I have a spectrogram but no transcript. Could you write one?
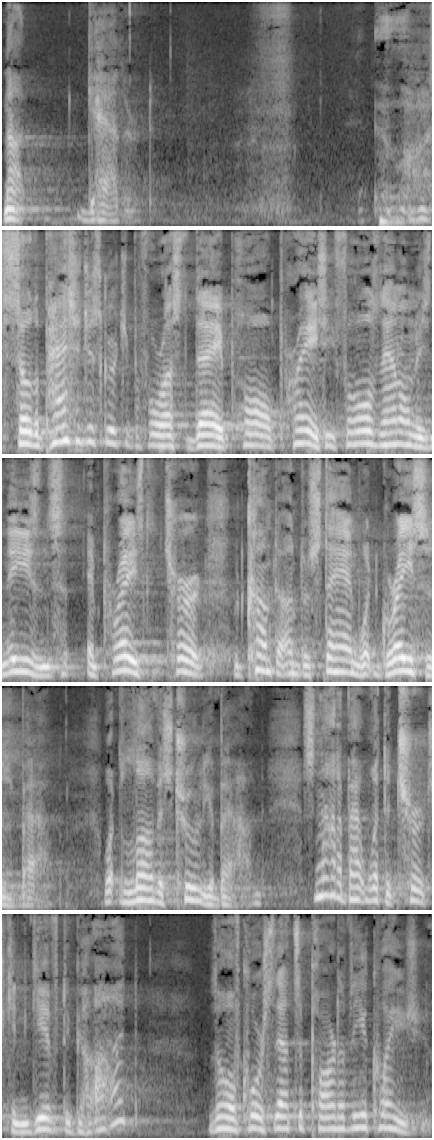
not gathered. So, the passage of scripture before us today, Paul prays. He falls down on his knees and, and prays the church would come to understand what grace is about, what love is truly about. It's not about what the church can give to God, though, of course, that's a part of the equation.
